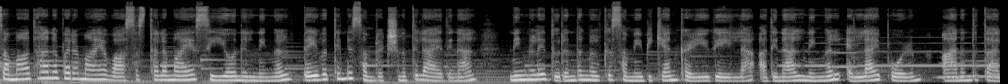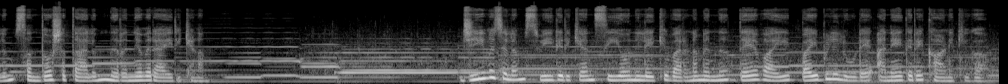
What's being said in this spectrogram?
സമാധാനപരമായ വാസസ്ഥലമായ സിയോനിൽ നിങ്ങൾ ദൈവത്തിന്റെ സംരക്ഷണത്തിലായതിനാൽ നിങ്ങളെ ദുരന്തങ്ങൾക്ക് സമീപിക്കാൻ കഴിയുകയില്ല. അതിനാൽ നിങ്ങൾ എല്ലായ്പ്പോഴും ആനന്ദത്താലും സന്തോഷത്താലും നിറഞ്ഞവരായിരിക്കണം. ജീവജലം സ്വീകരിക്കാൻ സിയോനിലേക്ക് വരണമെന്ന് ദയവായി ബൈബിളിലൂടെ അനേകരെ കാണിക്കുക.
